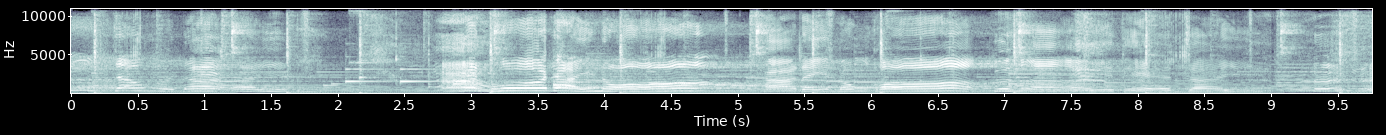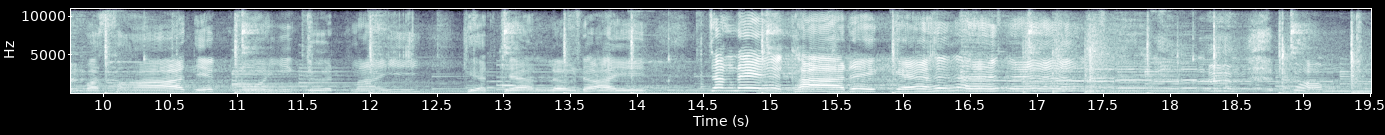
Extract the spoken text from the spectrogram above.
นเจ้าได้เป็นผู้ได้หนอข้าได้ลงคอเพื่อให้แท้ใจภาษาเด็กน้อยเกิดใหม่เขียดแทนเลิกใดจังได้ข้าได้แก่คำ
